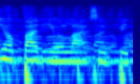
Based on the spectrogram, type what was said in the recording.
Your body, your legs a bit.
